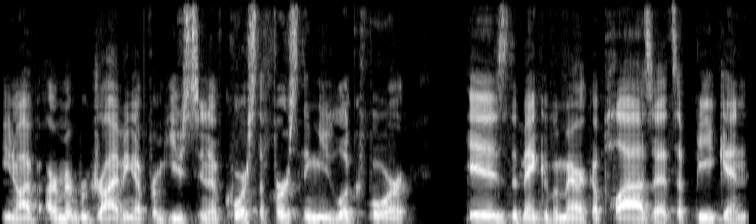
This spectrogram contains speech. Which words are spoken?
You know, I've, i remember driving up from Houston. Of course, the first thing you look for is the Bank of America Plaza. It's a beacon.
